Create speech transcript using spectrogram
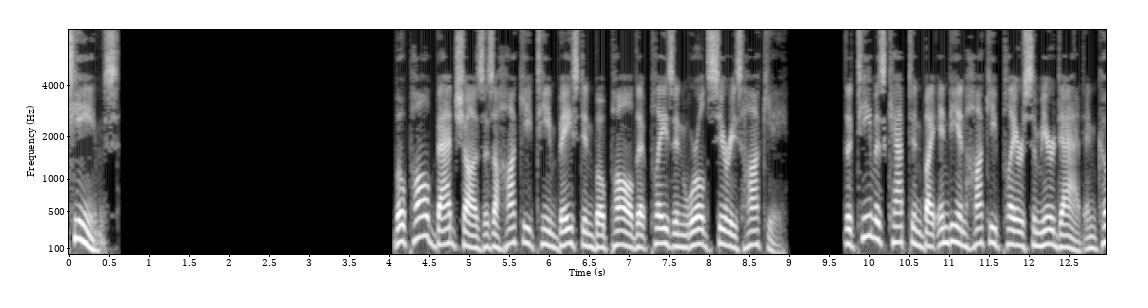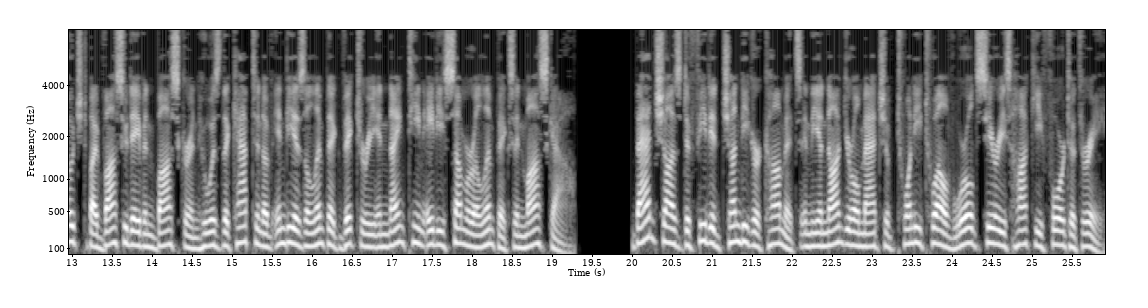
Teams Bhopal Badshahs is a hockey team based in Bhopal that plays in World Series hockey. The team is captained by Indian hockey player Samir Dad and coached by Vasudevan Bhaskaran who was the captain of India's Olympic victory in 1980 Summer Olympics in Moscow. Badshahs defeated Chandigarh Comets in the inaugural match of 2012 World Series Hockey 4–3.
